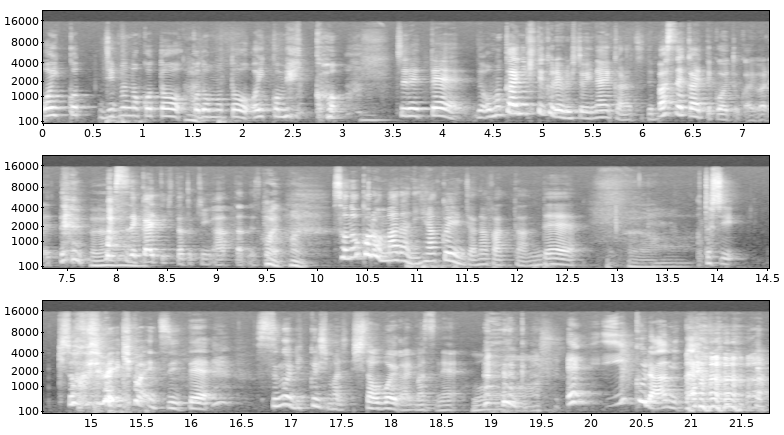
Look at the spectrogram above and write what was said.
甥っ子自分の子とはい。子供と甥っ子姪っ子連れてでお迎えに来てくれる人いないからっつってバスで帰ってこいとか言われてー。バスで帰ってきた時があったんですけど、はいはい。その頃まだ200円じゃなかったんでへ私木曽福島駅前に着いてすごいびっくりしました覚えがありますね。えいくら？みたいな。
